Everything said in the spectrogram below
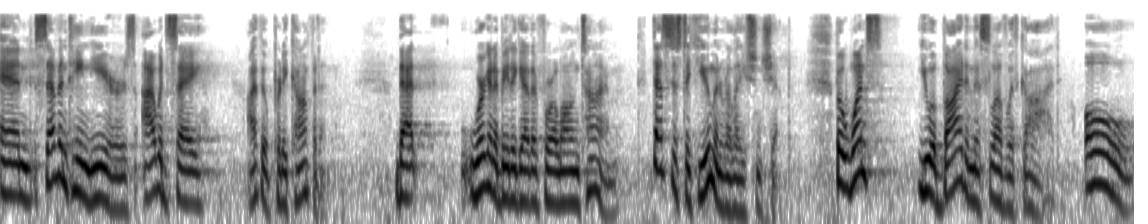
and 17 years, I would say I feel pretty confident that we're going to be together for a long time. That's just a human relationship. But once you abide in this love with God, oh,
